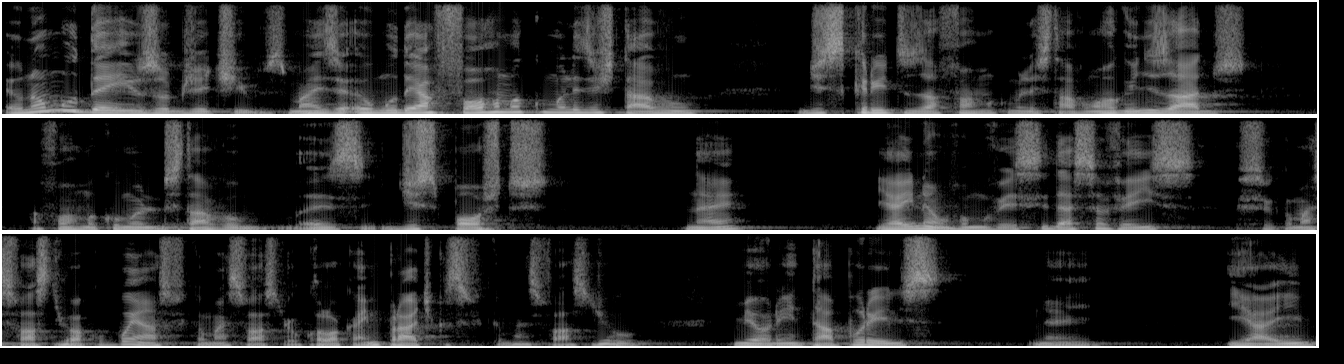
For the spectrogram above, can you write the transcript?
Eu não mudei os objetivos, mas eu mudei a forma como eles estavam descritos, a forma como eles estavam organizados, a forma como eles estavam dispostos, né? E aí não, vamos ver se dessa vez fica mais fácil de eu acompanhar, fica mais fácil de eu colocar em prática, fica mais fácil de eu me orientar por eles, né? E aí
